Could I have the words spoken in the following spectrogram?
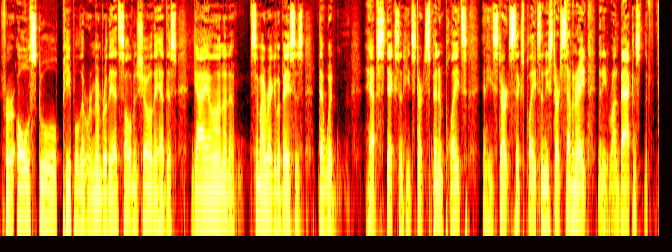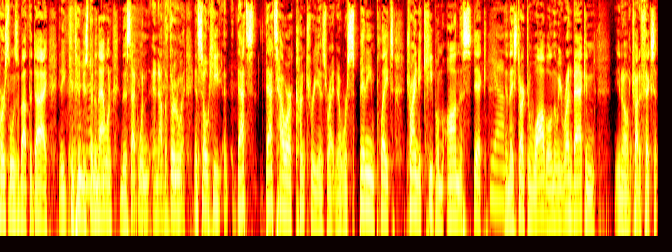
for old school people that remember the Ed Sullivan show. They had this guy on on a semi regular basis that would have sticks and he'd start spinning plates and he'd start six plates and he'd start seven or eight. Then he'd run back and the first one was about to die and he'd continue spinning that one and the second one and now the third one. And so he, that's, that's how our country is right now. We're spinning plates, trying to keep them on the stick Yeah. and they start to wobble and then we run back and, you know, try to fix it.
